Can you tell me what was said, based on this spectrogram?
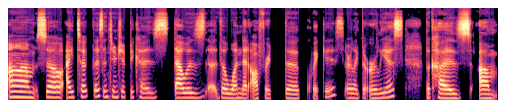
Um, so I took this internship because that was uh, the one that offered the quickest or like the earliest because um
